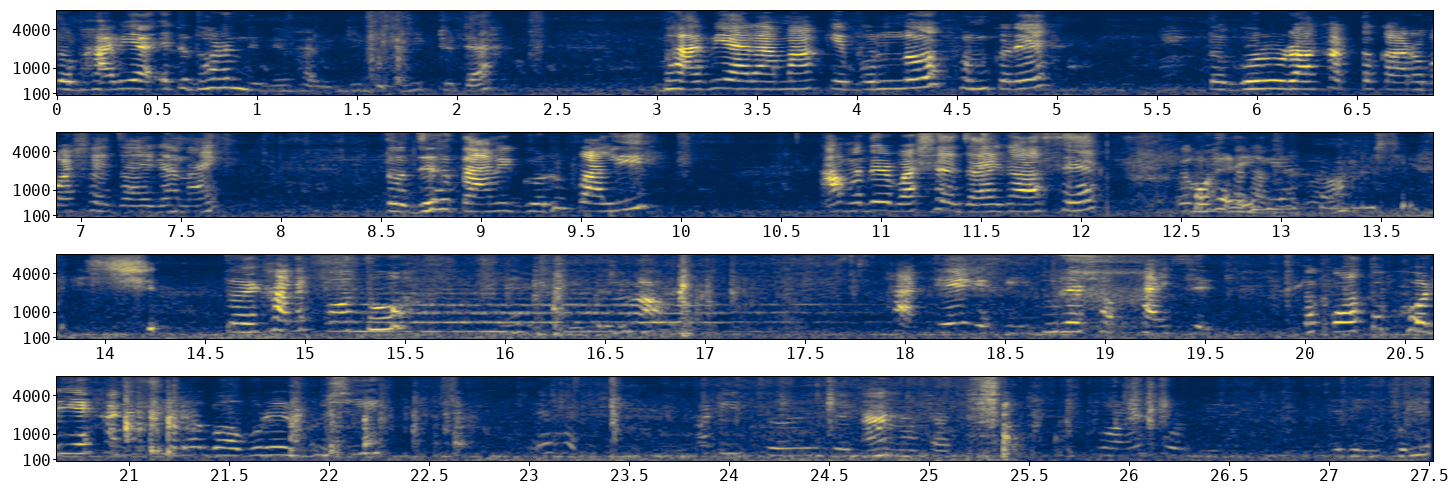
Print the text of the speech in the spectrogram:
তো ভাবি এটা ধরেন দিদি ভাবি গিট্টু গিট্টুটা। ভাবি আর আমাকে বলল ফোন করে তো গরু রাখার তো কারও বাসায় জায়গা নাই। তো যেহেতু আমি গরু পালি আমাদের বাসায় জায়গা আছে তো এখানে কত? হাঁটে গেছি দূরে সব খাইছে। তো কত খড়ি এখানে ছিল? গোবরের এদিকে খুলে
